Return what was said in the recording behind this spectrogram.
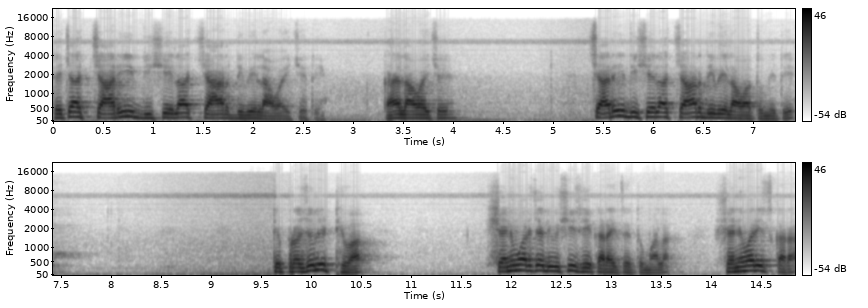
त्याच्या चारी दिशेला चार दिवे लावायचे ते. काय लावायचे? चारही दिशेला चार दिवे लावा तुम्ही ते. ते प्रज्वलित ठेवा. शनिवारच्या दिवशीच हे करायचं आहे तुम्हाला. शनिवारीच करा.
